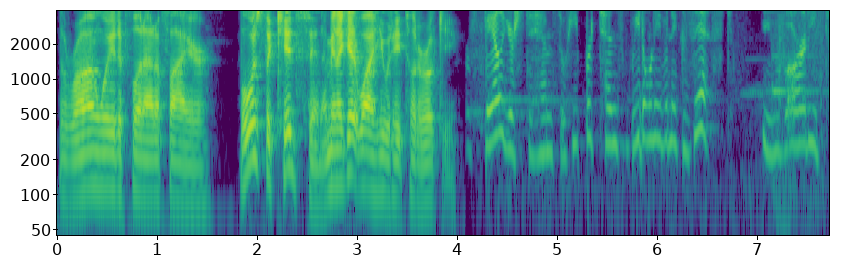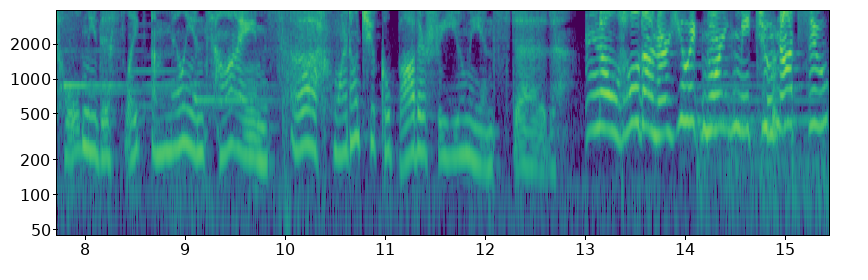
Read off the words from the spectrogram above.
The wrong way to put out a fire. What was the kid's sin? I mean, I get why he would hate Todoroki. We're failures to him, so he pretends we don't even exist. You've already told me this like a million times. Ugh, why don't you go bother Fuyumi instead? No, hold on. Are you ignoring me too, Natsu?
